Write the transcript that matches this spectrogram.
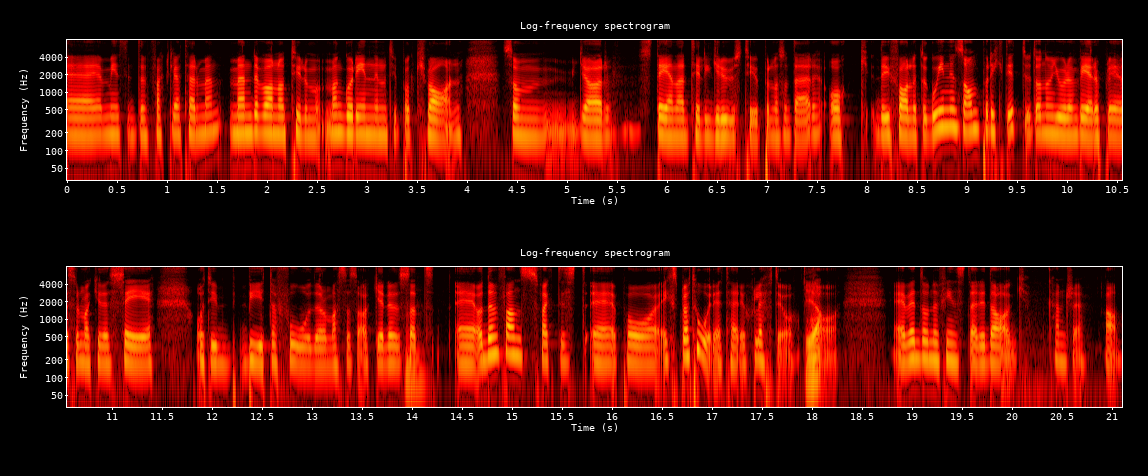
Eh, jag minns inte den fackliga termen, men det var något tydligt, man går in i någon typ av kvarn som gör stenar till grus typ, något sånt där. Och det är ju farligt att gå in i en sån på riktigt, utan de gjorde en VR-upplevelse där man kunde se och typ byta foder och massa saker. Så Mm. att, eh, och den fanns faktiskt eh, på Exploratoriet här i Skellefteå. Ja. Och, jag vet inte om den finns där idag, kanske. Ja.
